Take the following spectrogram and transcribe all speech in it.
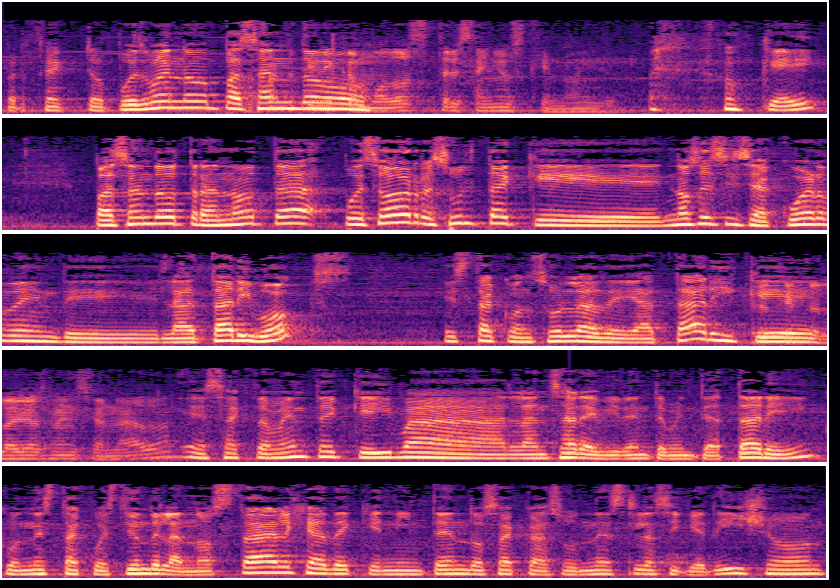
perfecto. Pues bueno, pasando... tiene como dos tres años que no he ido. ok. Pasando a otra nota, pues ahora resulta que, no sé si se acuerden de la Atari Box, esta consola de Atari que, que tú lo habías mencionado. Exactamente, que iba a lanzar evidentemente Atari con esta cuestión de la nostalgia de que Nintendo saca su NES Classic Edition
